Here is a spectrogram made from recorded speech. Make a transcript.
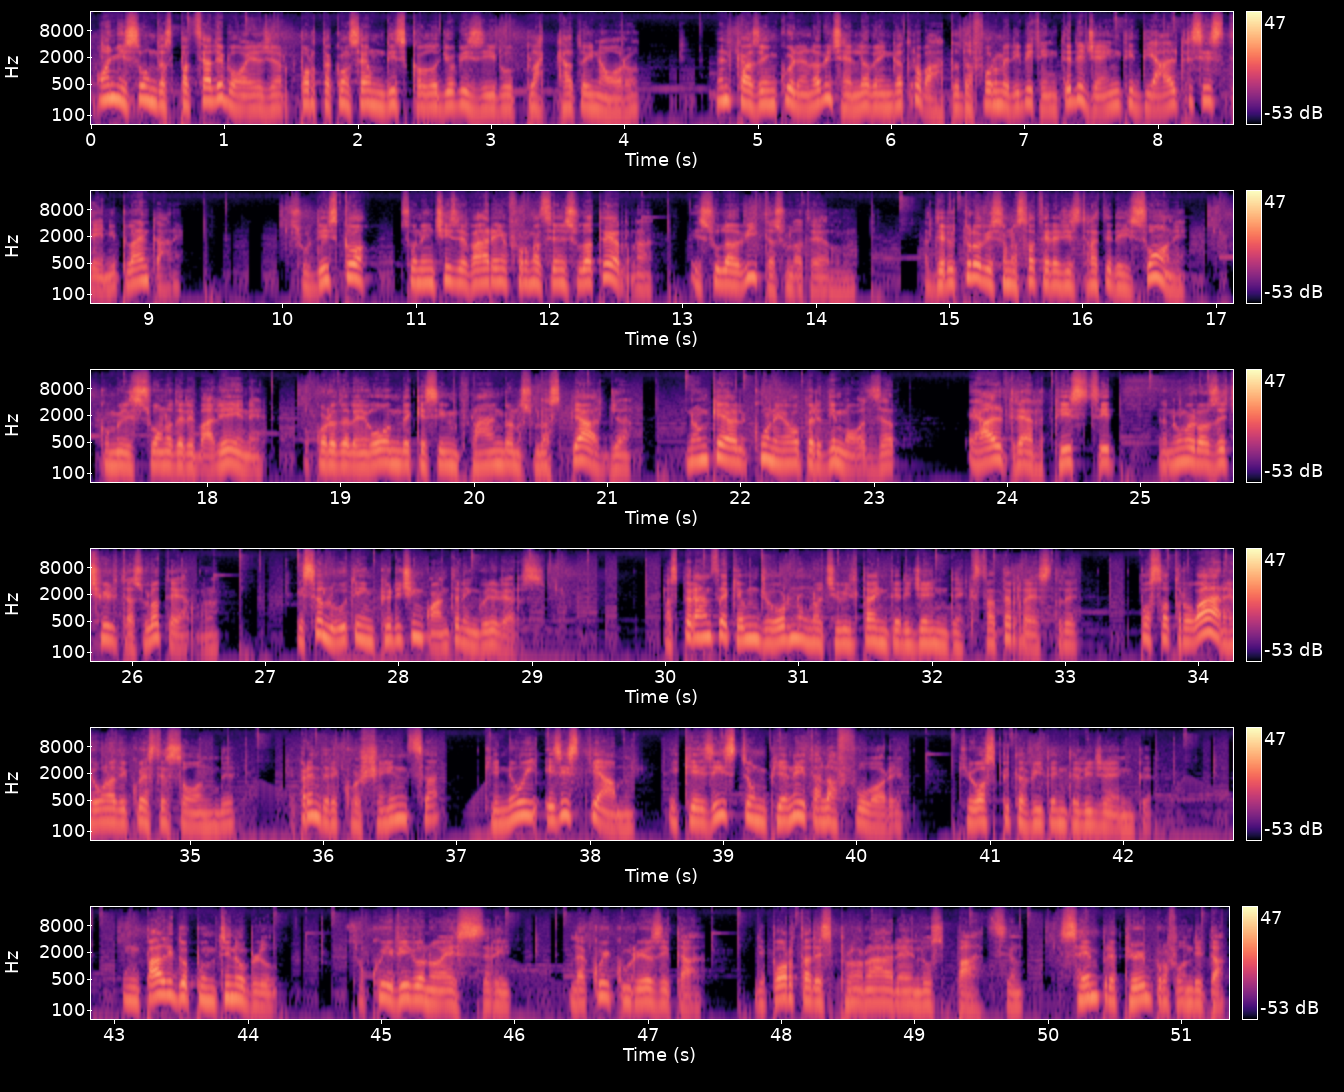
Ogni sonda spaziale Voyager porta con sé un disco audiovisivo placcato in oro, nel caso in cui la navicella venga trovata da forme di vita intelligenti di altri sistemi planetari. Sul disco sono incise varie informazioni sulla Terra e sulla vita sulla Terra. Addirittura vi sono stati registrati dei suoni, come il suono delle balene o quello delle onde che si infrangono sulla spiaggia, nonché alcune opere di Mozart e altri artisti da numerose civiltà sulla Terra, e saluti in più di 50 lingue diverse. La speranza è che un giorno una civiltà intelligente extraterrestre possa trovare una di queste sonde e prendere coscienza che noi esistiamo e che esiste un pianeta là fuori che ospita vita intelligente. Un pallido puntino blu su cui vivono esseri la cui curiosità li porta ad esplorare lo spazio sempre più in profondità.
